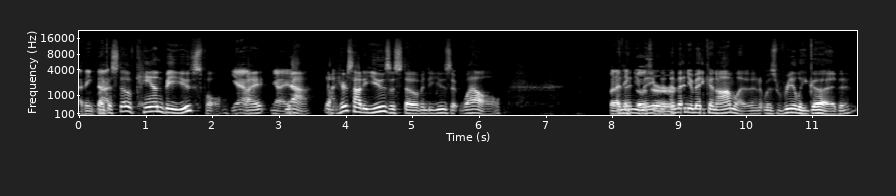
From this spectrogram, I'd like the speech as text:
I think that like a stove can be useful. Yeah. Right. Yeah. Yeah. Yeah. yeah. Here's how to use a stove and to use it well. But I and think those make, are, and then you make an omelet, and it was really good.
